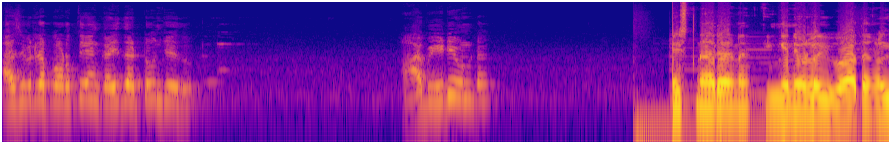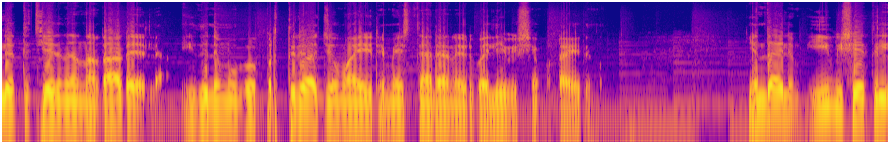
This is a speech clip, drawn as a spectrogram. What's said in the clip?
ആസിഫ് അലിയുടെ പുറത്ത് ഞാൻ കൈ തട്ടുകയും ചെയ്തു. ആ വീഡിയോ ഉണ്ട്. രമേശ് നാരായണൻ ഇങ്ങനെയുള്ള വിവാദങ്ങളിൽ എത്തിച്ചേരുന്ന നടാടെയല്ല. ഇതിനു മുമ്പ് പൃഥ്വിരാജുമായി രമേശ് നാരായണൻ ഒരു വലിയ വിഷയം ഉണ്ടായിരുന്നു. എന്തായാലും ഈ വിഷയത്തിൽ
